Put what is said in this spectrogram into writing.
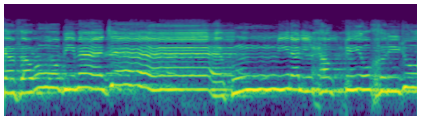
كفروا بما جاءكم من الحق يخرجون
